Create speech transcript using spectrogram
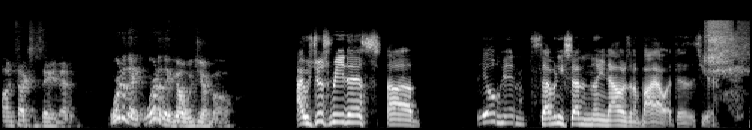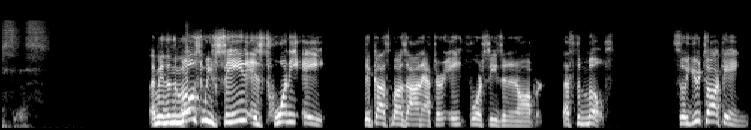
on Texas A&M. Where do they where do they go with Jimbo? I was just reading this. Uh, they owe him seventy-seven million dollars in a buyout at the end of this year. Jesus. I mean, the most we've seen is twenty-eight that Gus Malzahn after eight four season in Auburn. That's the most. So you're talking.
